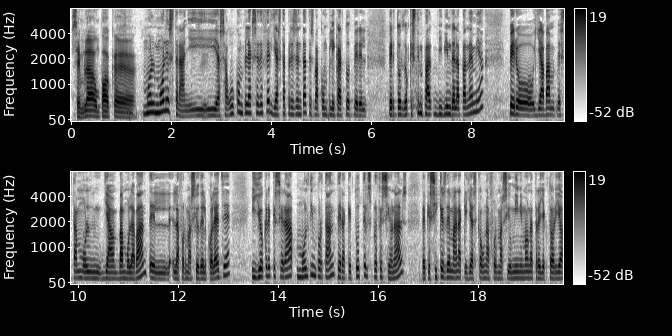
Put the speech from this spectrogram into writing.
sembla un poc... Eh... Sí. Molt, molt estrany i, sí. i a segur complex de fer, ja està presentat, es va complicar tot per, el, per tot el que estem vivint de la pandèmia, però ja va, està molt, ja va molt avant el, la formació del col·legi i jo crec que serà molt important per a que tots els professionals, perquè sí que es demana que hi hagi una formació mínima, una trajectòria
